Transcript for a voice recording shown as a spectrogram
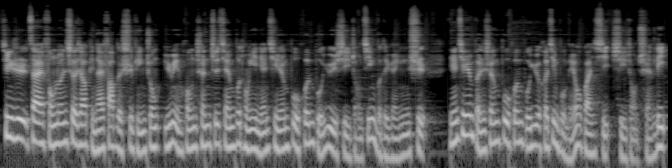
近日，在冯仑社交平台发布的视频中，俞敏洪称，之前不同意年轻人不婚不育是一种进步的原因是，年轻人本身不婚不育和进步没有关系，是一种权利。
